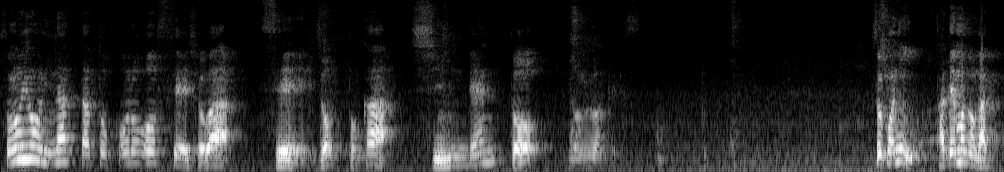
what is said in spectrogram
そのようになったところを聖書は聖女とか神殿と呼ぶわけです。そこに建物が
